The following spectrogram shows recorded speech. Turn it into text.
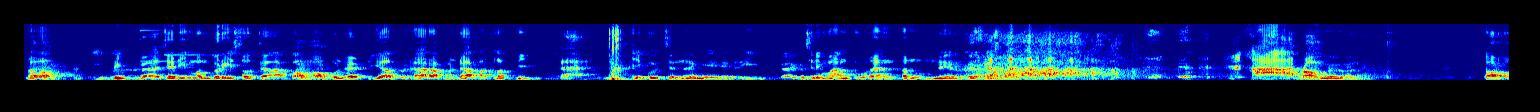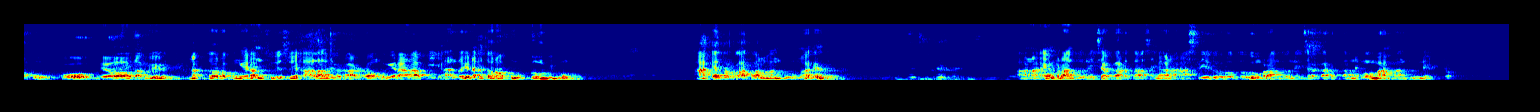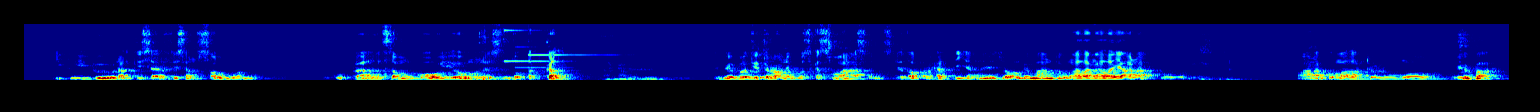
Napa? Riba. Jadi memberi sodako maupun hadiah berharap mendapat lebih banyak. Iku jenenge riba. Iku jenenge mantu rentenir haram cara hukum ya tapi nak cara pangeran suwe-suwe halal ya ora rong pangeran api tapi nak cara hukum iku akeh to kelakuan mantu akeh to. Anaknya merantau Jakarta sing anak asli loro telu merantau Jakarta ning omah mantune tok. Ibu-ibu nak di servis kan sawon. Tuku balsem koyo ngono sentuh tegal. Bebo diterone puskesmas, kita perhatian, eh, cong mantu ngalang-ngalang anakku anakku malah dulu mau ya pak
